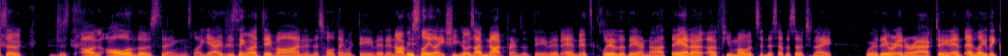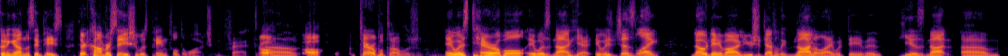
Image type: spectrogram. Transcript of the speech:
so just on all of those things like yeah i'm just thinking about Da'Vonne and this whole thing with david and obviously like she goes i'm not friends with david and it's clear that they are not. They had a, a few moments in this episode tonight where they were interacting and, and like they couldn't get on the same page. Their conversation was painful to watch in fact. Oh. Um, Oh, terrible television. it was terrible. It was not yeah it was just like no Da'Vonne you should definitely not ally with david. He is not um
